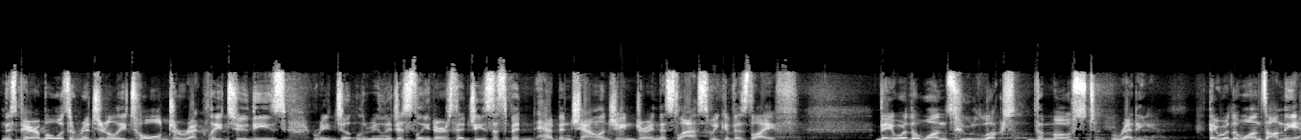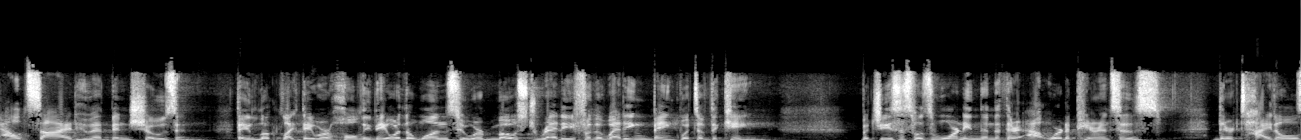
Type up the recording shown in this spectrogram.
This parable was originally told directly to these religious leaders that Jesus had been challenging during this last week of his life. They were the ones who looked the most ready. They were the ones on the outside who had been chosen. They looked like they were holy. They were the ones who were most ready for the wedding banquet of the king. But Jesus was warning them that their outward appearances, their titles,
